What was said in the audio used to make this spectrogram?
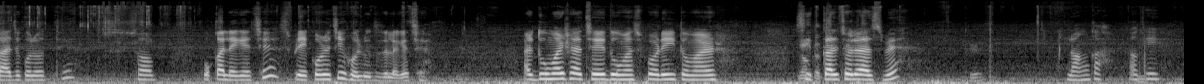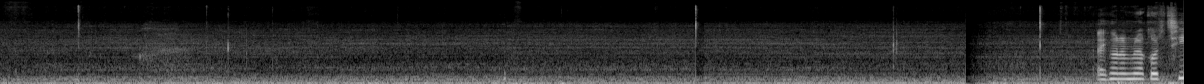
গাছগুলোতে সব পোকা লেগেছে স্প্রে করেছি হলুদ লেগেছে। আর দু মাস আছে দু মাস পরেই তোমার শীতকাল চলে আসবে। লঙ্কা ওকে এখন আমরা করছি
